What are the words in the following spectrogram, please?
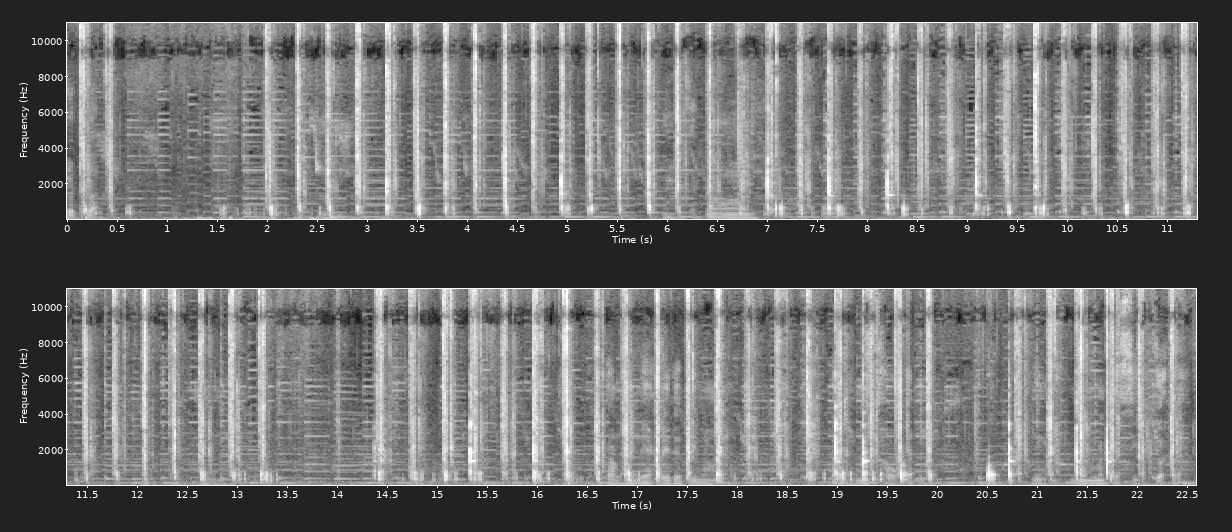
จุดละพี่น้องตอนนี้เขากันนี่นั่นมันจะสีจวด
